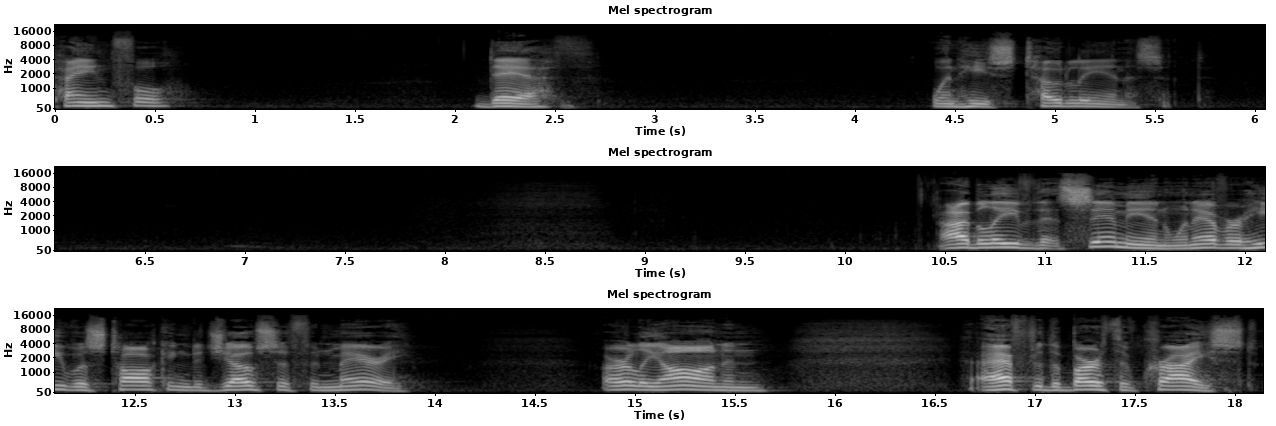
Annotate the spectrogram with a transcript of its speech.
painful death when he's totally innocent. I believe that Simeon, whenever he was talking to Joseph and Mary early on and after the birth of Christ,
